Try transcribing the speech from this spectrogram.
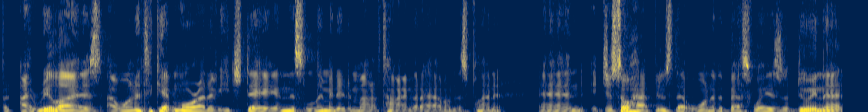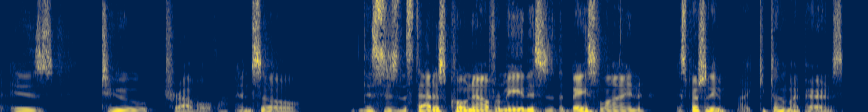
But I realized I wanted to get more out of each day in this limited amount of time that I have on this planet. And it just so happens that one of the best ways of doing that is to travel. And so this is the status quo now for me. This is the baseline, especially I keep telling my parents,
